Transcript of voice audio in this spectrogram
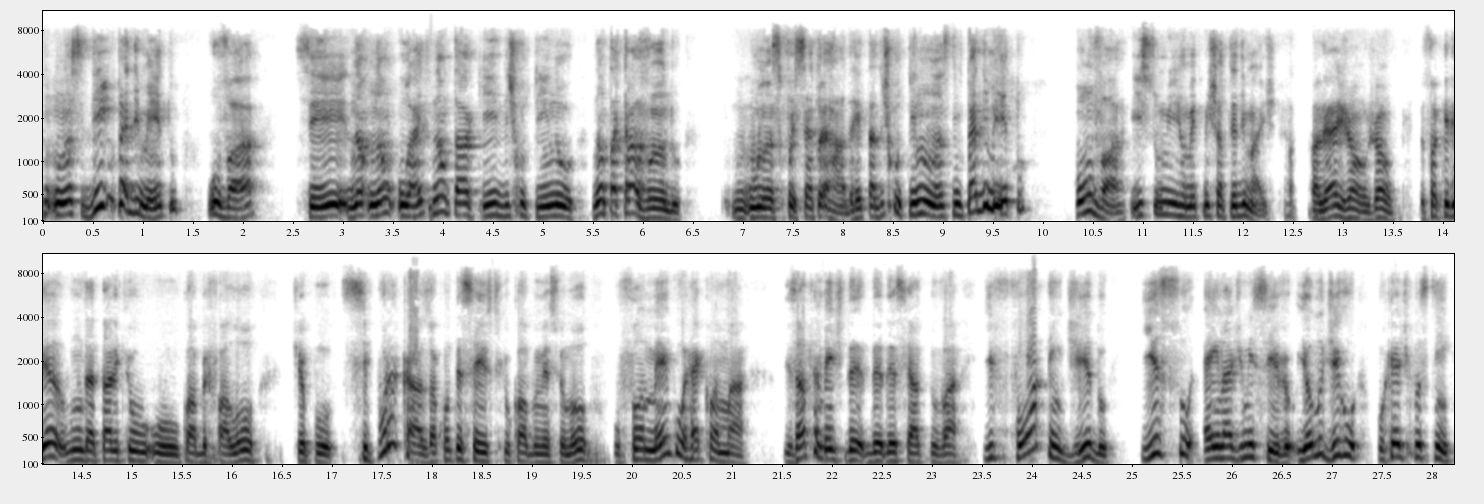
um lance de impedimento, o VAR ser. Não, não, a gente não está aqui discutindo, não está cravando o lance que foi certo ou errado. A gente está discutindo um lance de impedimento com o VAR. Isso me, realmente me chateia demais. Aliás, João, João, eu só queria um detalhe que o, o Cláudio falou. Tipo, se por acaso acontecer isso que o Cláudio mencionou, o Flamengo reclamar exatamente de, de, desse ato do VAR e for atendido, isso é inadmissível. E eu não digo porque, tipo assim,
